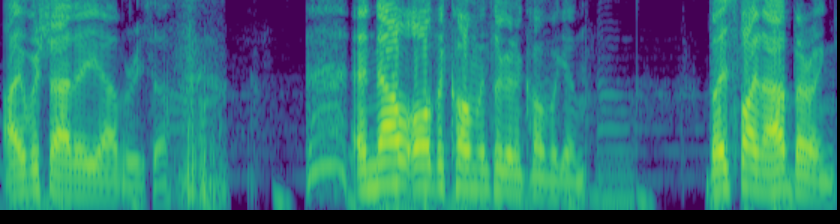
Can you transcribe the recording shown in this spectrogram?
I wish I had a uh, Varisa. and now all the comments are gonna come again. But it's fine, I have Bearing.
